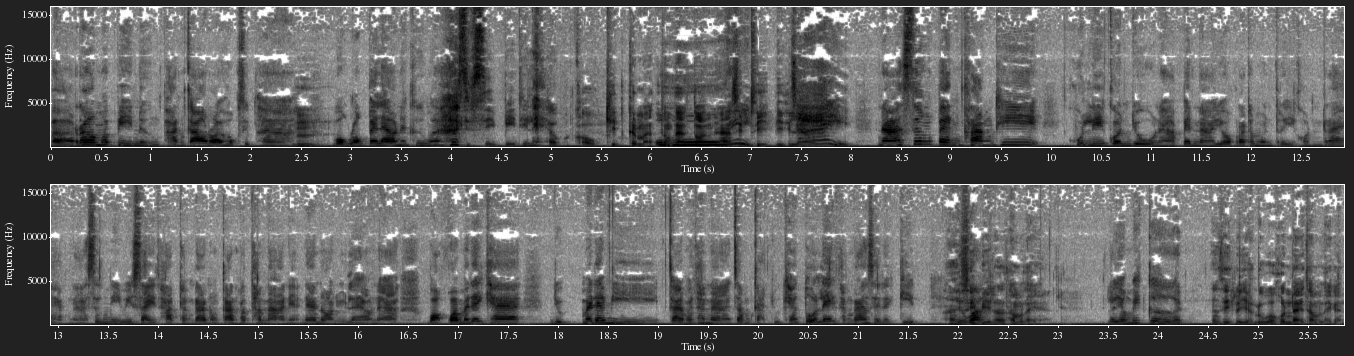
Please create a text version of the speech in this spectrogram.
เอ่อเริ่มเมื่อปีอืม1965 บวกลบไปแล้วเนี่ยคือเมื่อ 54 ปีที่แล้ว เขาคิดกันมาตั้งแต่ตอนโอ้โห54 ปีที่แล้ว ใช่นะซึ่งเป็นครั้งที่ คุณลีกวนยูนะเป็นนายกรัฐมนตรีคนแรกนะซึ่งมีวิสัยทัศน์ทางด้านของการพัฒนาเนี่ยแน่นอนอยู่แล้วนะบอกว่าไม่ได้แค่อยู่ไม่ได้มีการพัฒนาจำกัดอยู่แค่ตัวเลขทางด้านเศรษฐกิจหรือว่า50ปีแล้วเราทำอะไรอะเรายังไม่เกิดนั่นสิเราอยากรู้ว่าคนใดทำอะไรกัน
